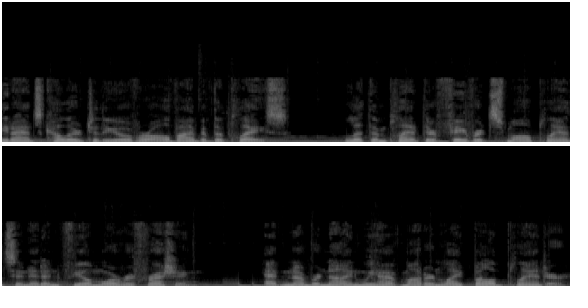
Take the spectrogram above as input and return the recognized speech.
It adds color to the overall vibe of the place. Let them plant their favorite small plants in it and feel more refreshing. At number 9 we have Modern Light Bulb Planter.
